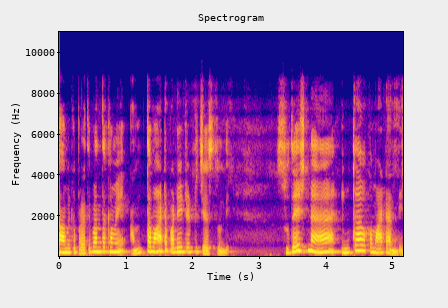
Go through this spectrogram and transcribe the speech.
ఆమెకు ప్రతిబంధకమే. అంత మాట పడేటట్టు చేస్తుంది. సుదేష్ణ ఇంకా ఒక మాట అంది.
